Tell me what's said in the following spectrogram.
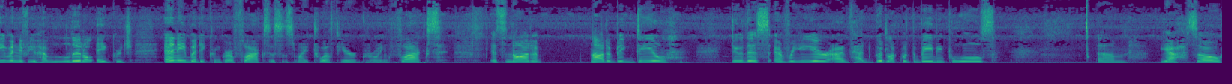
even if you have little acreage, anybody can grow flax. This is my 12th year growing flax. It's not a, not a big deal. Do this every year. I've had good luck with the baby pools. Um, yeah, so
